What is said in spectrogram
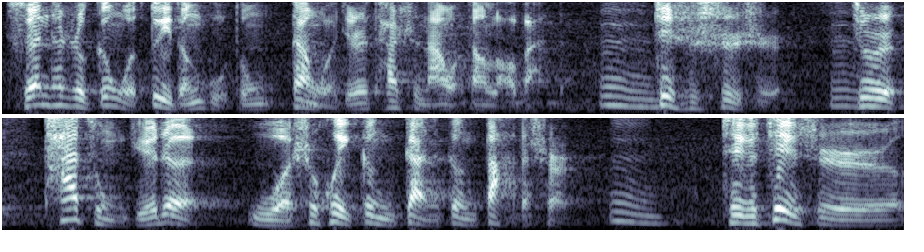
虽然他是跟我对等股东，但我觉得他是拿我当老板的，嗯，这是事实，就是他总觉着我是会更干更大的事儿，嗯，这个这是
